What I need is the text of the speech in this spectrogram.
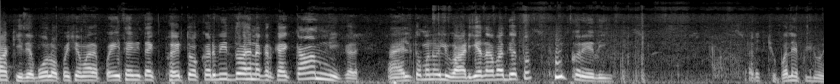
બાકી છે. બોલો, પછી મારે પૈસાની કંઈક ફેર તો કરવી દો એના કરે કાંઈ કામ નહીં કરે. હાલ તો મને ઓલી વાડિયા દાવા દેતો શું કરે રી? અરે છું, ભલે પીડું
